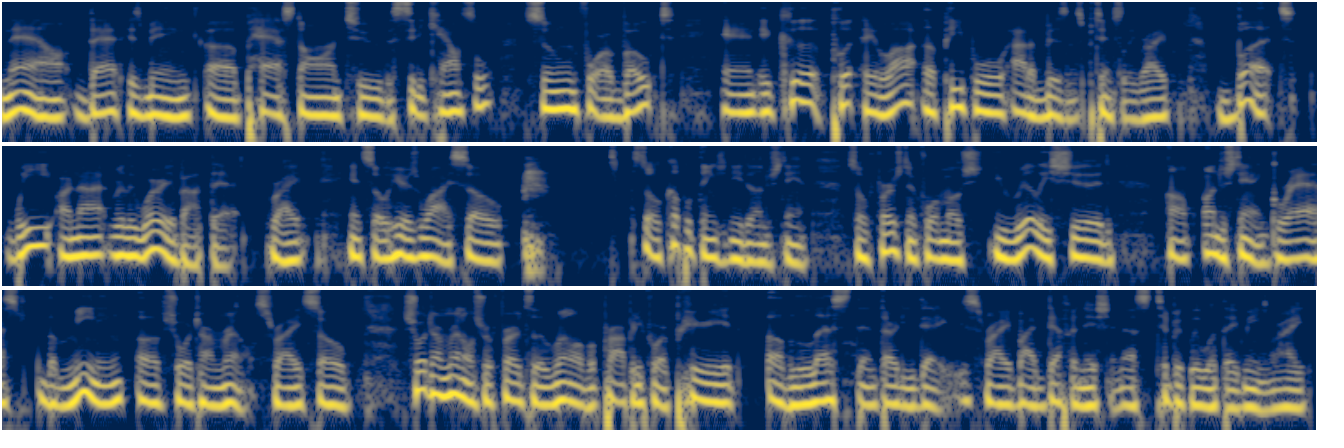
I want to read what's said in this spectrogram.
Now that is being uh, passed on to the city council soon for a vote, and it could put a lot of people out of business potentially, right? But we are not really worried about that, right? And so here's why. So. So, a couple of things you need to understand. So, first and foremost, you really should um, understand grasp the meaning of short term rentals, right? So, short term rentals refer to the rental of a property for a period of less than 30 days, right? By definition, that's typically what they mean, right?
